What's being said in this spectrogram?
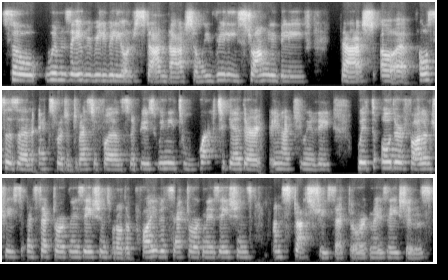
So Women's Aid, we really, really understand that, and we really strongly believe that uh, us as an expert in domestic violence and abuse, we need to work together in our community with other voluntary uh, sector organisations, with other private sector organisations and statutory sector organisations.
